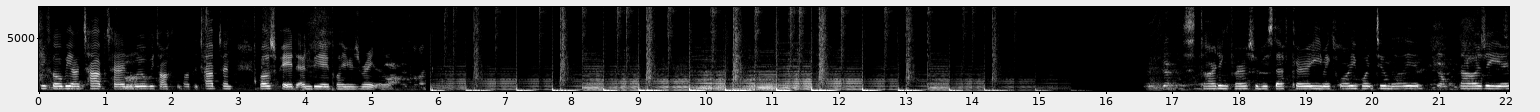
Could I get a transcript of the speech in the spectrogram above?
Jacoby on Top 10. We will be talking about the top 10 most paid NBA players right now. Starting first would be Steph Curry. He makes forty point two million dollars a year.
